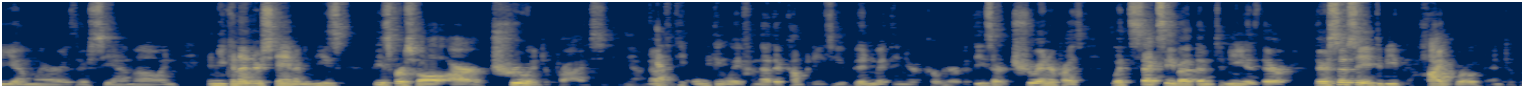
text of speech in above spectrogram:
VMware as their CMO and and you can understand I mean these these first of all are true enterprise. You know, not to take anything away from the other companies you've been with in your career but these are true enterprise. What's sexy about them to me is they're they're associated to be high growth enterprise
